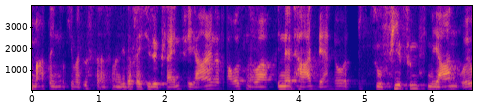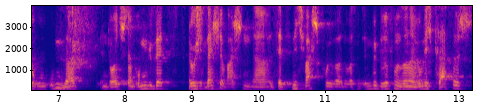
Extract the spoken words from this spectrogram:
macht, denkt, okay, was ist das? Man sieht da vielleicht diese kleinen Filialen da draußen, aber in der Tat werden dort bis zu vier, fünf Milliarden Euro Umsatz in Deutschland umgesetzt durchs Wäschewaschen. Da ist jetzt nicht Waschpulver sowas mit inbegriffen, sondern wirklich klassisch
